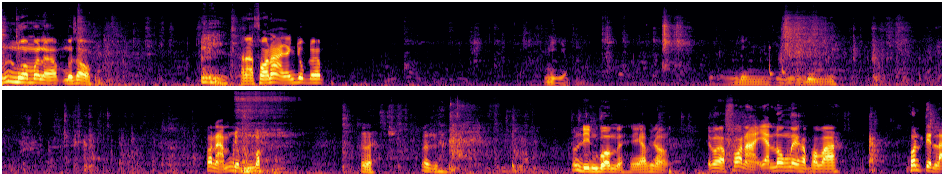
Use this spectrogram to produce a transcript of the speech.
มันรวมหมาเลยครับมือเศร้า ขนาดฟอร์หน้ายังยุบเลยครับ นี่ครับดึงดึงดึงดึงข้อหนามยุบบ่นั่นน่ะมันมันดินบวมเลยนี่ครับพี่น้องเห็นไหมครับข้อหนาแอนลงเลยครับเพราะว่าพ่นติดไหล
